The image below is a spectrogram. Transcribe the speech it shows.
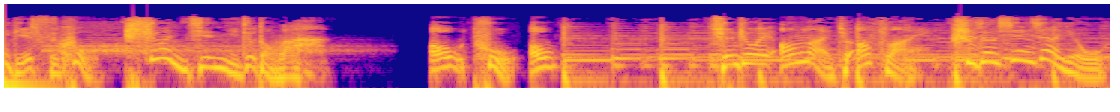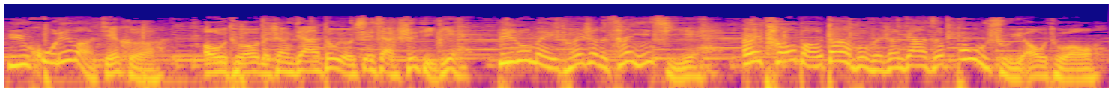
一叠词库，瞬间你就懂了。O to O，全称为 Online to Offline，是将线下业务与互联网结合。O to O 的商家都有线下实体店，比如美团上的餐饮企业，而淘宝大部分商家则不属于 O to O。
